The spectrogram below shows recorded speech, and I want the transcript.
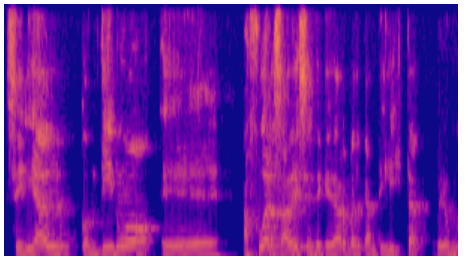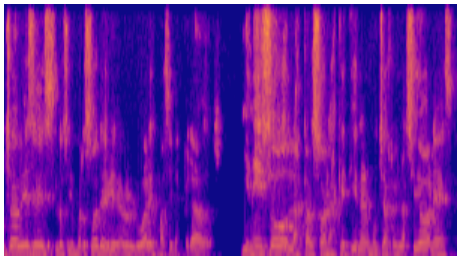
serial, continuo, eh, a fuerza a veces de quedar mercantilista, pero muchas veces los inversores vienen a los lugares más inesperados. Y en eso las personas que tienen muchas relaciones,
